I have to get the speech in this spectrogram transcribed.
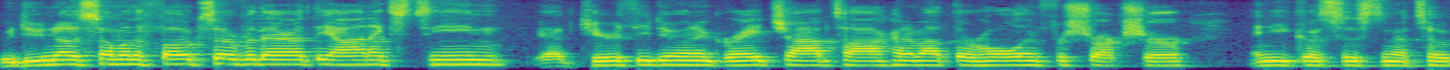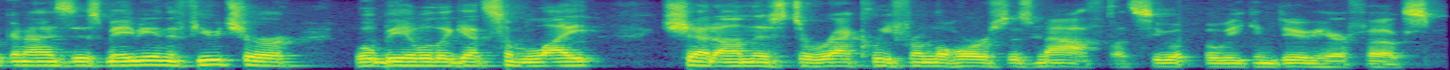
we do know some of the folks over there at the Onyx team. We had Kirthi doing a great job talking about their whole infrastructure and ecosystem that tokenizes this. Maybe in the future, we'll be able to get some light shed on this directly from the horse's mouth. Let's see what, what we can do here, folks.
